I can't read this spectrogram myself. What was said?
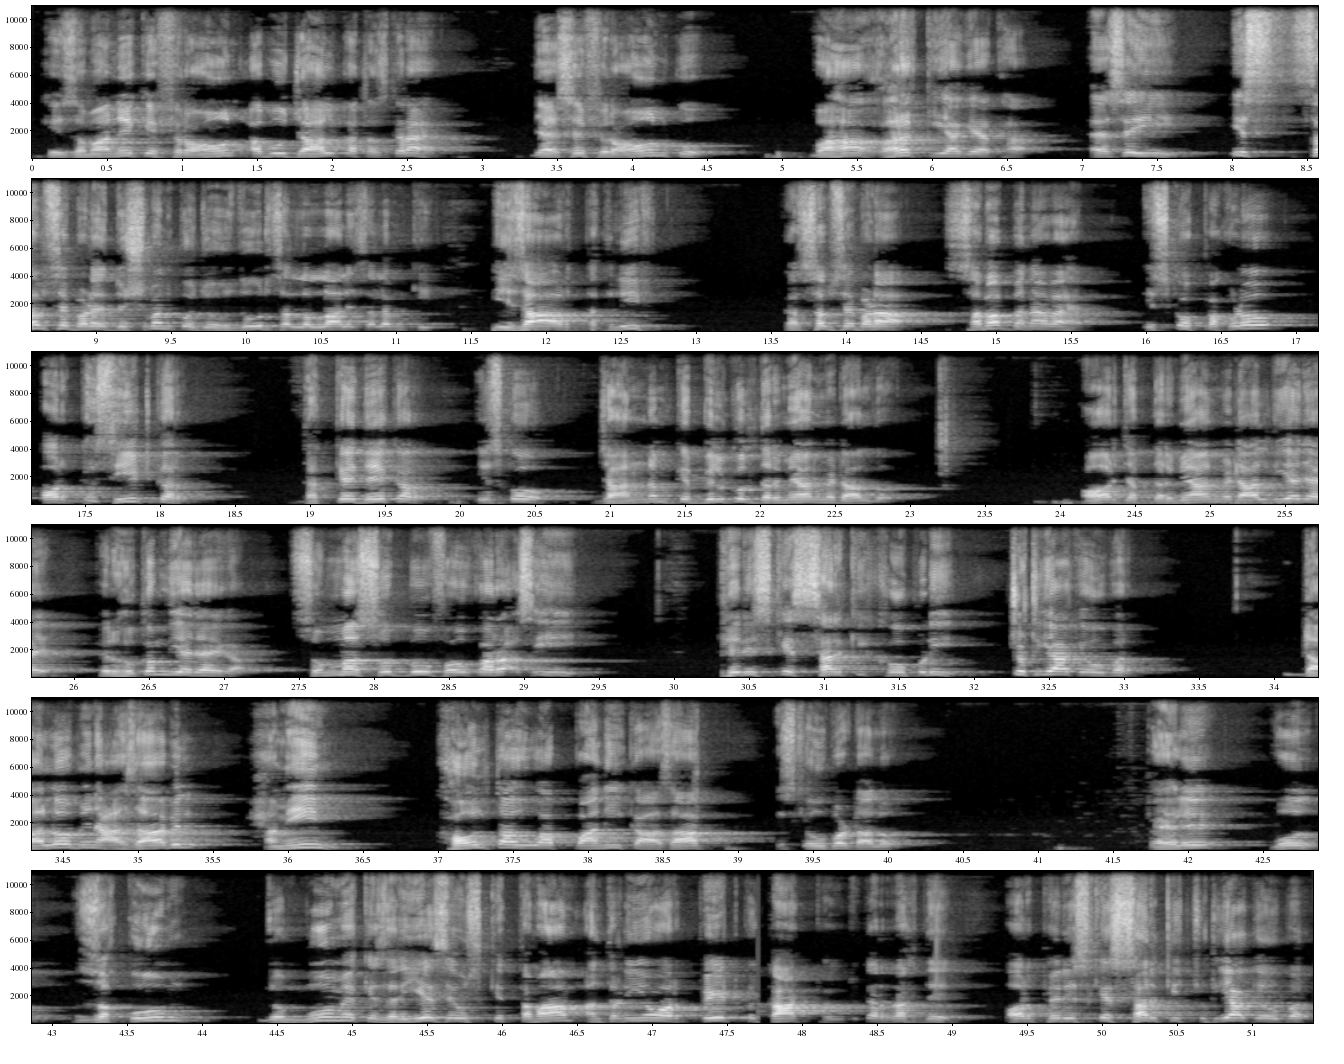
کے زمانے کے فرعون ابو جہل کا تذکرہ ہے۔ جیسے فرعون کو وہاں غرق کیا گیا تھا، ایسے ہی اس سب سے بڑے دشمن کو جو حضور صلی اللہ علیہ وسلم کی ایزا اور تکلیف کا سب سے بڑا سبب بنا ہوا ہے، اس کو پکڑو اور گھسیٹ کر، دھکے دے کر اس کو جہنم کے بالکل درمیان میں ڈال دو۔ اور جب درمیان میں ڈال دیا جائے، پھر حکم دیا جائے گا سما سبو فوکا رسی پھر اس کے سر کی کھوپڑی چٹیا کے اوپر ڈالو بن عذاب الحمیم، کھولتا ہوا پانی کا عذاب اس کے اوپر ڈالو۔ پہلے وہ زکوم جو منہ میں کے ذریعے سے اس کے تمام انتڑیوں اور پیٹ کو کاٹ پھینک کر رکھ دے اور پھر اس کے سر کی چٹیا کے اوپر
